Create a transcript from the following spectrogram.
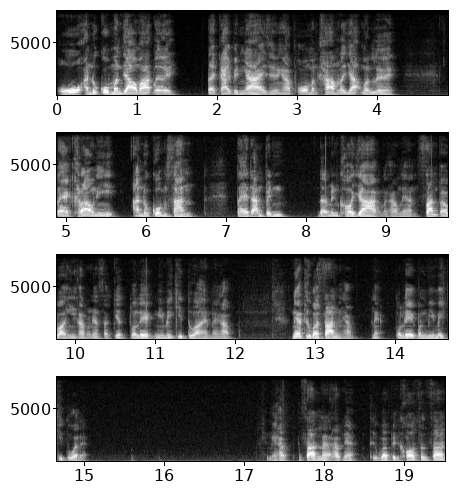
โอ้อนุกรมมันยาวมากเลย แต่กลายเป็นง่ายใช่ไหมครับ เพราะว่ามันข้ามระยะหมดเลย แต่คราวนี้อนุกรมสั้น แต่ดันเป็นดันเป็นข้อยากนะครับเนี่ยสั้นแปลว่าอย่างนี้ครับนักเรียนสังเกตตัวเลขมีไม่กี่ตัวเห็นไหมครับ เนี่ยถือว่าสั้นครับเนี่ยตัวเลขมันมีไม่กี่ตัวเนี่ยเห็นไหมครับ สั้นนะครับ เนี่ย ถือว่าเป็นข้อสั้น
